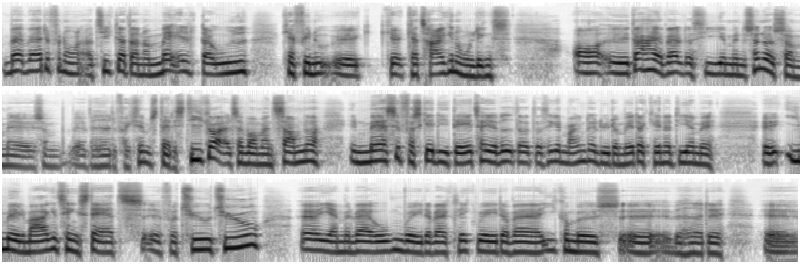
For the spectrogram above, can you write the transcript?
hvad, hvad er det for nogle artikler, der normalt derude kan, finde, øh, kan, kan trække nogle links? Og øh, der har jeg valgt at sige, jamen sådan noget som, øh, som øh, hvad hedder det, for eksempel statistikker, altså hvor man samler en masse forskellige data. Jeg ved, der, der er sikkert mange, der lytter med, der kender de her med øh, e-mail marketing stats øh, for 2020. Øh, jamen, hvad er open rate, og hvad er click rate, og hvad er e-commerce, øh, hvad hedder det, øh,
